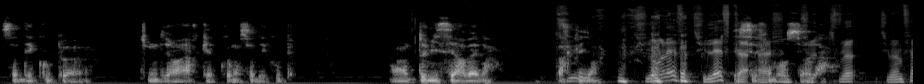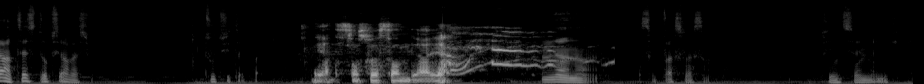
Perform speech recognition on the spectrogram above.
Ça découpe, euh, tu me diras Arcade comment ça découpe, en demi-cervelle par Tu- client. Tu enlèves, tu lèves Et ta hache. Tu, tu vas, tu vas me faire un test d'observation. Tout de suite après. Regarde, ils sont 60 derrière. Non, non, ils sont pas 60. C'est une scène magnifique.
